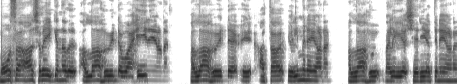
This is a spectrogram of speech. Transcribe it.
മോസ ആശ്രയിക്കുന്നത് അള്ളാഹുവിന്റെ വഹീനെയാണ്. അള്ളാഹുവിന്റെ അത്താ എൽമിനെയാണ്. അള്ളാഹു നൽകിയ ശരീരത്തിനെയാണ്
